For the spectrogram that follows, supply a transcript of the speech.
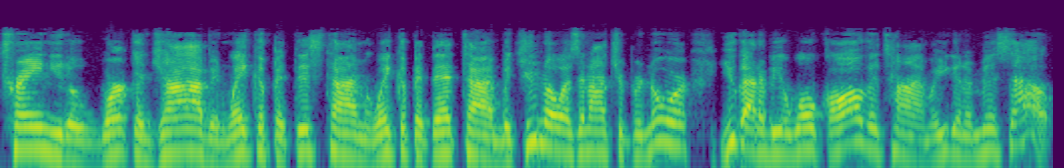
train you to work a job and wake up at this time and wake up at that time. But you know, as an entrepreneur, you got to be awoke all the time, or you're going to miss out.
